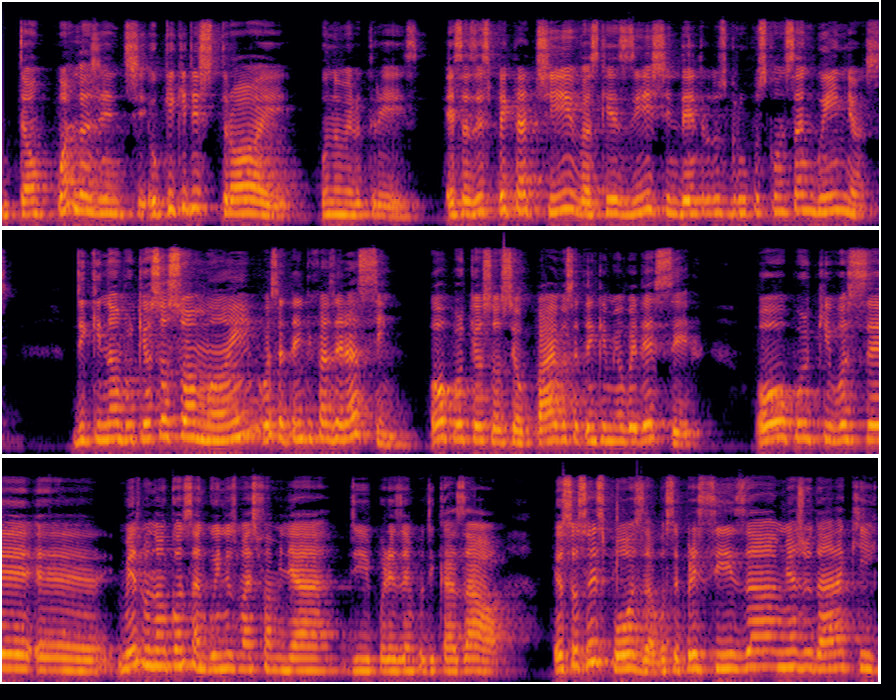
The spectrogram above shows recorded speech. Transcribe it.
Então, quando a gente. O que, que destrói o número 3? Essas expectativas que existem dentro dos grupos consanguíneos. De que não, porque eu sou sua mãe, você tem que fazer assim. Ou porque eu sou seu pai, você tem que me obedecer. Ou porque você, é, mesmo não consanguíneos, mas familiar, de, por exemplo, de casal, eu sou sua esposa, você precisa me ajudar aqui.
